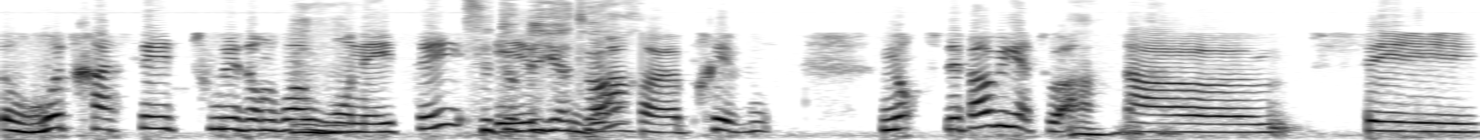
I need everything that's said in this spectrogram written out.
retracer tous les endroits où mhm. on a été. C'est obligatoire? Non, ce n'est pas obligatoire. Ah, c'est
